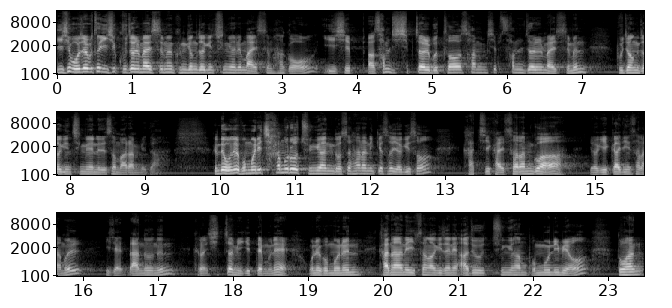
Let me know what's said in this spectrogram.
25절부터 29절 말씀은 긍정적인 측면을 말씀하고 20, 아, 30절부터 33절 말씀은 부정적인 측면에 대해서 말합니다. 그런데 오늘 본문이 참으로 중요한 것은 하나님께서 여기서 같이 갈 사람과 여기까지인 사람을 이제 나누는 그런 시점이기 때문에 오늘 본문은 가나안에 입성하기 전에 아주 중요한 본문이며 또한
